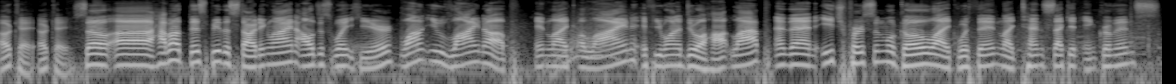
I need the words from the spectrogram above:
okay, okay. So, uh, how about this be the starting line? I'll just wait here. Why don't you line up in like a line if you want to do a hot lap, and then each person will go like within like 10 second increments,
